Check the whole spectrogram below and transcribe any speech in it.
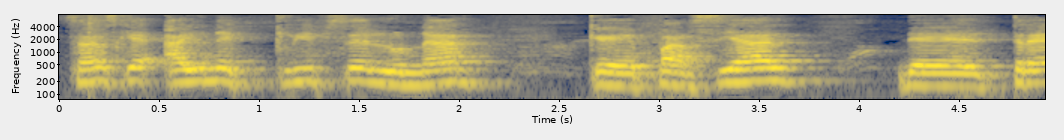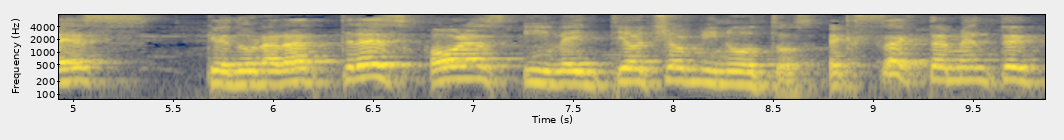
¿sabes que hay un eclipse lunar que parcial del 3 que durará 3 horas y 28 minutos? Exactamente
